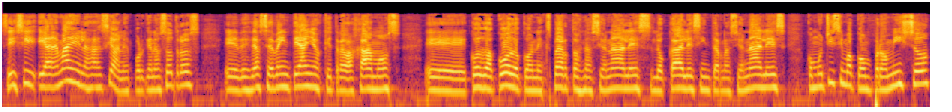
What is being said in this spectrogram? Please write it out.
Sí, sí, y además en las acciones, porque nosotros eh, desde hace 20 años que trabajamos eh, codo a codo con expertos nacionales, locales, internacionales, con muchísimo compromiso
